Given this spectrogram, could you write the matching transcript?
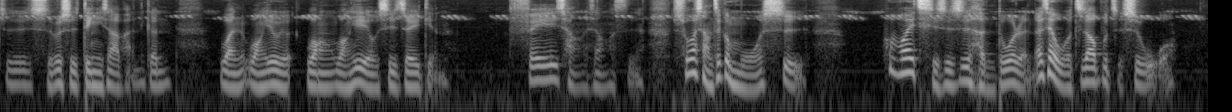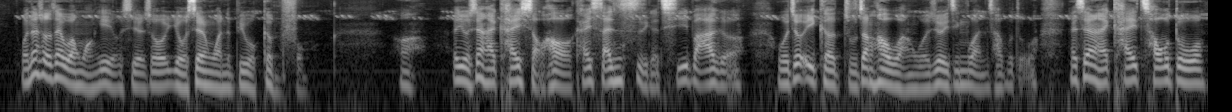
就是时不时盯一下盘，跟玩网页网网页游戏这一点非常的相似。说想这个模式会不会其实是很多人，而且我知道不只是我。我那时候在玩网页游戏的时候，有些人玩的比我更疯啊！有些人还开小号，开三四个、七八个，我就一个主账号玩，我就已经玩的差不多。那些人还开超多，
